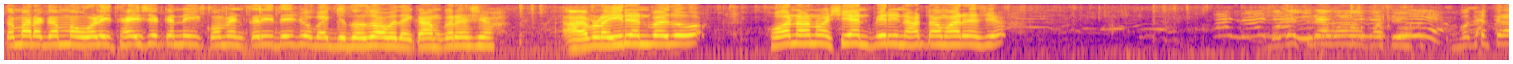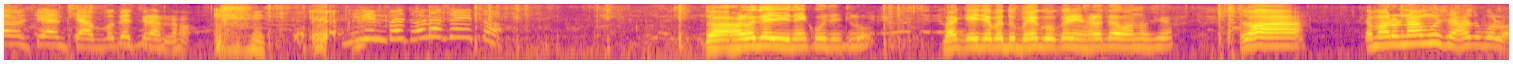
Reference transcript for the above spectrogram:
તમારા ગામમાં હોળી થાય છે કે નહીં કોમેન્ટ કરી દેજો. બાકી તો જો આ બધા કામ કરે છે. આ આપણા હિરેનભાઈ તો હોનાનો શેન પહેરીને આટા મારે છે. શેન આ થોડા તો તો હળગાવી નાખ્યું એટલું. બાકી જે બધું ભેગું કરીને હળગાવવાનું છે. તો આ તમારું નામ શું છે? હાસુ બોલો.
